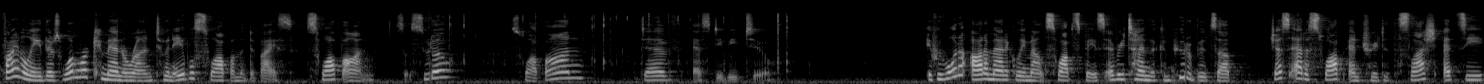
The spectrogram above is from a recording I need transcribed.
Finally, there's one more command to run to enable swap on the device, swap on. So sudo swap on dev sdb2. If we want to automatically mount swap space every time the computer boots up, just add a swap entry to the slash etc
